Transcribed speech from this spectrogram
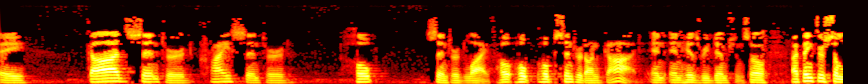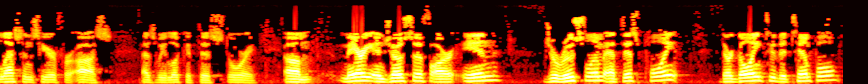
a God centered, Christ centered, hope centered life, hope, hope, centered on God and, and His redemption. So I think there's some lessons here for us as we look at this story. Um, Mary and Joseph are in Jerusalem at this point. They're going to the temple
